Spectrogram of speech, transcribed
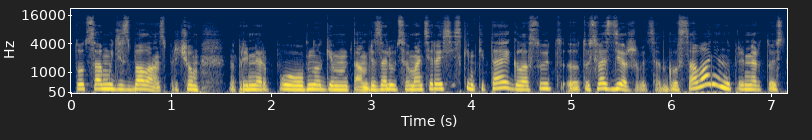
тот самый дисбаланс. Причем, например, по многим там резолюциям антироссийским Китай голосует, э, то есть воздерживается от голосования, например, то есть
